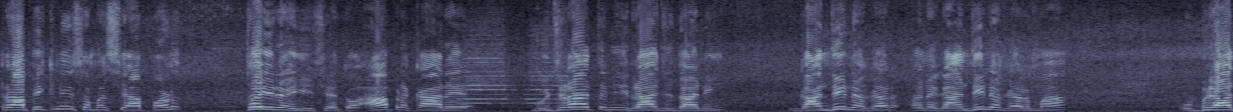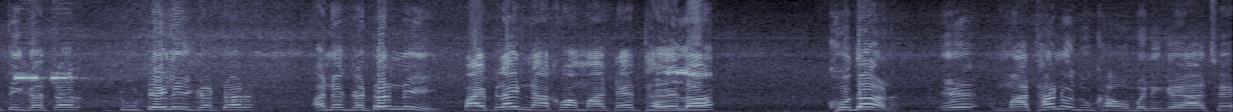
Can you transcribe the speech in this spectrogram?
ટ્રાફિકની સમસ્યા પણ થઈ રહી છે. તો આ પ્રકારે ગુજરાતની રાજધાની ગાંધીનગર અને ગાંધીનગરમાં ઉભરાતી ગટર, તૂટેલી ગટર અને ગટરની પાઇપલાઇન નાખવા માટે થયેલા ખોદાણ એ માથાનો દુખાવો બની ગયા છે.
